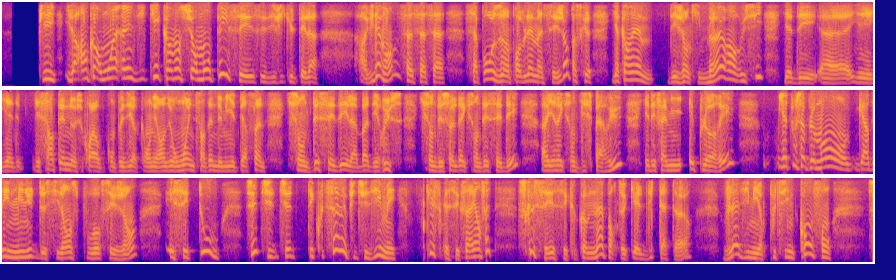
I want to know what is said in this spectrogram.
Puis il a encore moins indiqué comment surmonter ces, ces difficultés-là. Alors évidemment, ça, ça, ça, ça pose un problème à ces gens parce que il y a quand même des gens qui meurent en Russie. Il y a des, euh, il y a, des, centaines, je crois qu'on peut dire qu'on est rendu au moins une centaine de milliers de personnes qui sont décédées là-bas, des Russes, qui sont des soldats qui sont décédés. Euh, il y en a qui sont disparus. Il y a des familles éplorées. Il y a tout simplement garder une minute de silence pour ces gens et c'est tout. Tu sais, tu écoutes ça et puis tu dis mais qu'est-ce que c'est que ça? Et en fait, ce que c'est, c'est que comme n'importe quel dictateur, Vladimir Poutine confond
